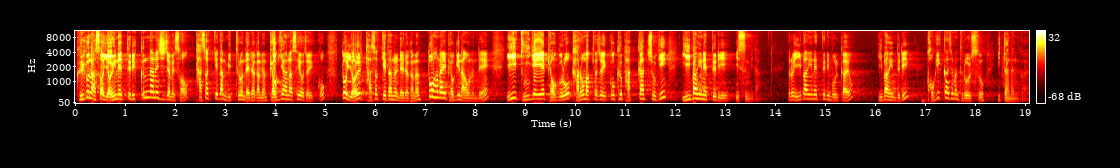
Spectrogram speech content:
그리고 나서 여인의 뜰이 끝나는 지점에서 다섯 계단 밑으로 내려가면 벽이 하나 세워져 있고 또 열다섯 계단을 내려가면 또 하나의 벽이 나오는데 이 두 개의 벽으로 가로막혀져 있고 그 바깥쪽이 이방인의 뜰이 있습니다. 여러분 이방인의 뜰이 뭘까요? 이방인들이 거기까지만 들어올 수 있다는 거예요.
